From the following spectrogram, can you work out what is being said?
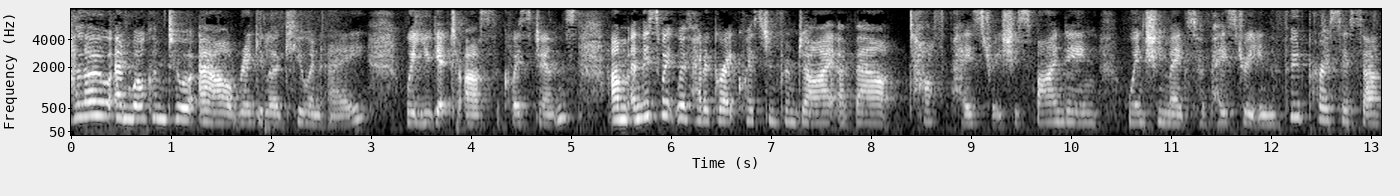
Hello and welcome to our regular Q&A where you get to ask the questions. Um, and this week we've had a great question from Di about tough pastry. She's finding when she makes her pastry in the food processor,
